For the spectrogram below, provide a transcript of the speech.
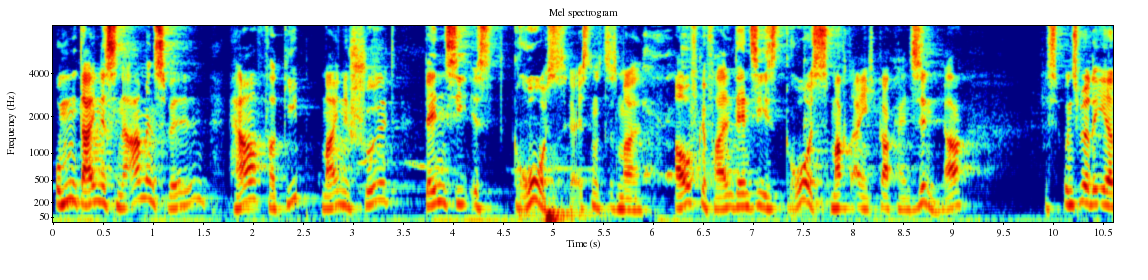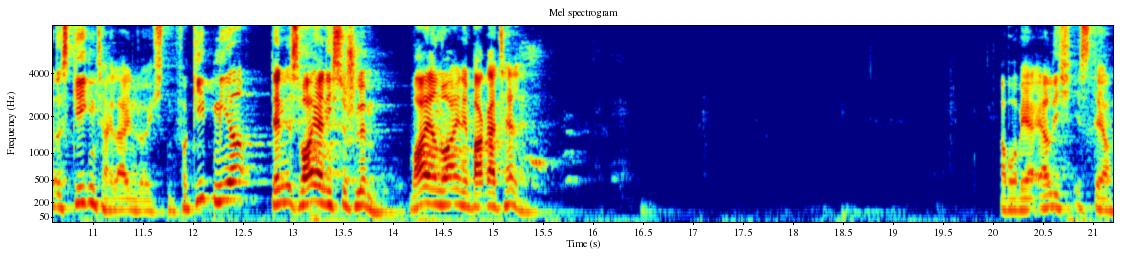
um deines Namens willen, Herr, vergib meine Schuld, denn sie ist groß. Ja, ist uns das mal aufgefallen, denn sie ist groß, macht eigentlich gar keinen Sinn. Ja? uns würde eher das Gegenteil einleuchten. Vergib mir, denn es war ja nicht so schlimm, war ja nur eine Bagatelle. Aber wer ehrlich ist, der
